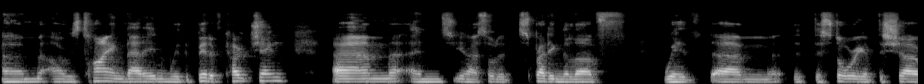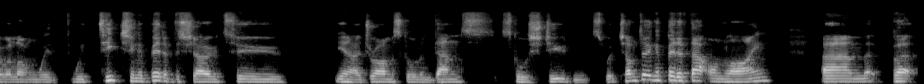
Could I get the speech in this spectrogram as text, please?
Um, I was tying that in with a bit of coaching, um, and you know, sort of spreading the love with um, the, the, story of the show, along with with teaching a bit of the show to you know drama school and dance school students, which I'm doing a bit of that online. Um, but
